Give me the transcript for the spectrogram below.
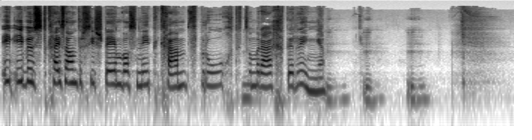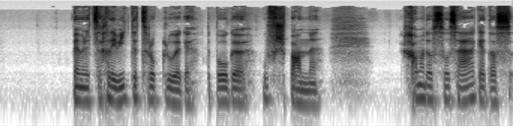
ich, ich wüsste kein anderes System, das nicht Kämpfe braucht, mhm. zum Recht erringen. Mhm. Mhm. mhm. Wenn wir jetzt ein bisschen weiter zurückschauen, den Bogen aufspannen, kann man das so sagen, dass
